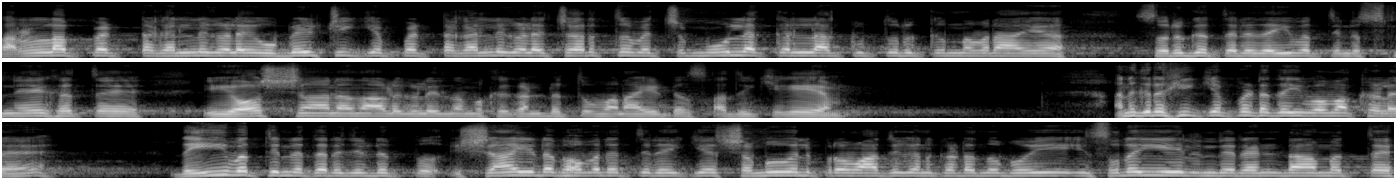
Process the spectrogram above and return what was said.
തള്ളപ്പെട്ട കല്ലുകളെ ഉപേക്ഷിക്കപ്പെട്ട കല്ലുകളെ ചേർത്ത് വെച്ച് മൂലക്കല്ലാക്കി തുറുക്കുന്നവനായ സ്വർഗത്തിലെ ദൈവത്തിന്റെ സ്നേഹത്തെ ഈ ഓശാന നാളുകളിൽ നമുക്ക് കണ്ടെത്തുവാനായിട്ട് സാധിക്കുകയും അനുഗ്രഹിക്കപ്പെട്ട ദൈവമക്കളെ ദൈവത്തിന്റെ തിരഞ്ഞെടുപ്പ് ഇഷായിയുടെ ഭവനത്തിലേക്ക് ഷമുവൽ പ്രവാചകൻ കടന്നുപോയി. ഇസ്രയേലിന്റെ രണ്ടാമത്തെ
